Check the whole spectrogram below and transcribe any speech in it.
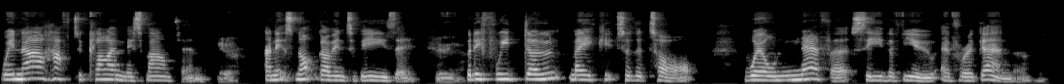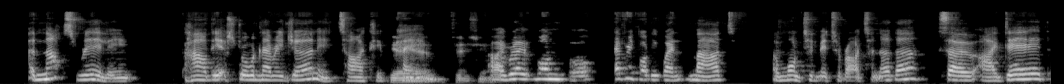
we now have to climb this mountain. Yeah. And it's not going to be easy. Yeah. But if we don't make it to the top, we'll never see the view ever again. And that's really how the extraordinary journey title Yeah, came. yeah, is, yeah. I wrote one book, everybody went mad and wanted me to write another. So I did.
